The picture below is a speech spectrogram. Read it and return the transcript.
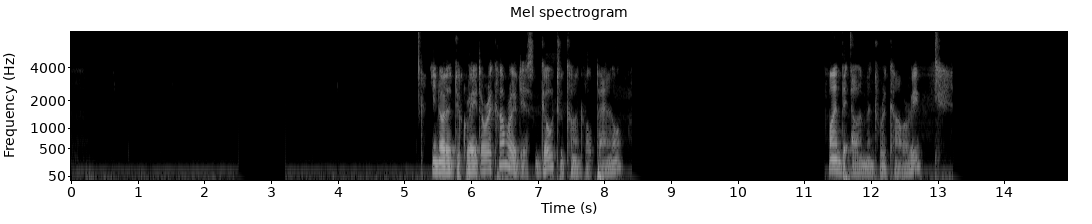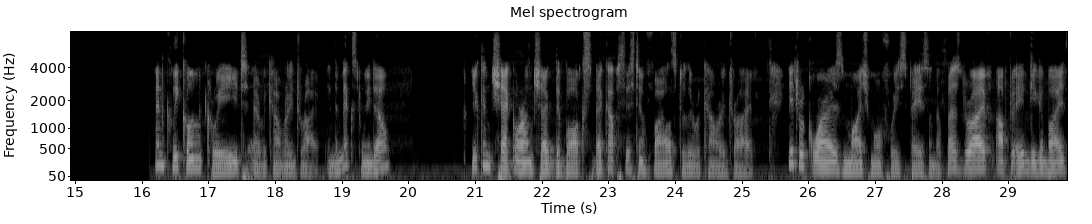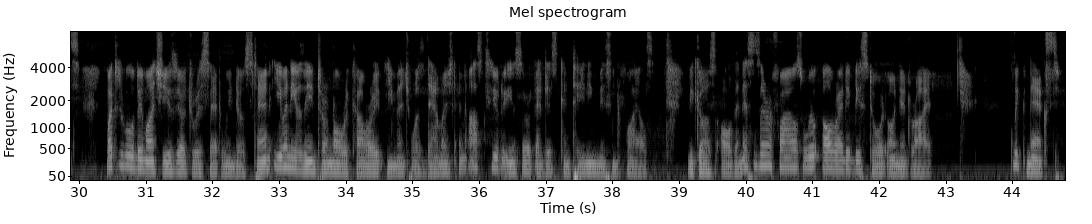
In order to create a recovery disk, go to Control Panel, find the element Recovery, and click on Create a recovery drive. In the next window, you can check or uncheck the box Backup system files to the recovery drive. It requires much more free space on the flash drive, up to 8 GB, but it will be much easier to reset Windows 10 even if the internal recovery image was damaged and asks you to insert a disk containing missing files, because all the necessary files will already be stored on your drive. Click Next.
